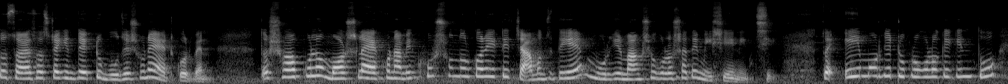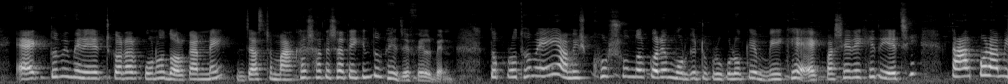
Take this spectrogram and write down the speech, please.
তো সয়া সসটা কিন্তু একটু বুঝে শুনে অ্যাড করবেন। তো সবগুলো মশলা এখন আমি খুব সুন্দর করে একটি চামচ দিয়ে মুরগির মাংসগুলোর সাথে মিশিয়ে নিচ্ছি। তো এই মুরগির টুকরোগুলোকে কিন্তু একদমই ম্যারিনেট করার কোনো দরকার নেই জাস্ট মাখার সাথে সাথেই কিন্তু ভেজে ফেলবেন। তো প্রথমেই আমি খুব সুন্দর করে মুরগির টুকরোগুলোকে মেখে এক পাশে রেখে দিয়েছি। তারপর আমি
